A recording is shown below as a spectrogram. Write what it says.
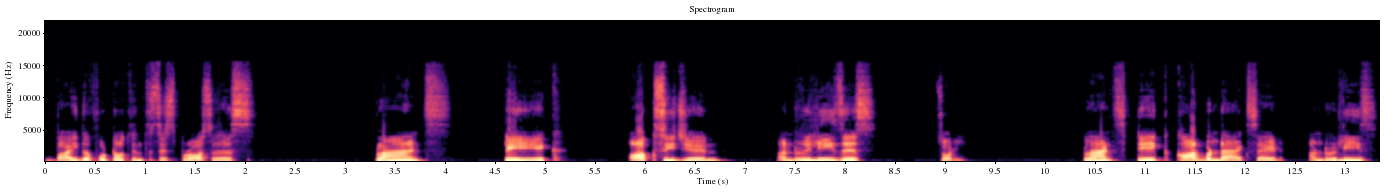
By the photosynthesis process, plants take oxygen and releases, sorry, plants take carbon dioxide and release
